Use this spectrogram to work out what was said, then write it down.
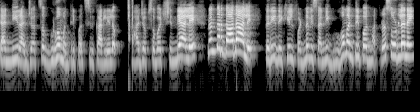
त्यांनी राज्याचं गृहमंत्रीपद स्वीकारलेलं. भाजपसोबत शिंदे आले नंतर दादा आले तरी देखील फडणवीसांनी गृहमंत्रीपद मात्र सोडलं नाही.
